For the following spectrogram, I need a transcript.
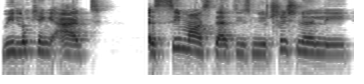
we're looking at a sea moss that is nutritionally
